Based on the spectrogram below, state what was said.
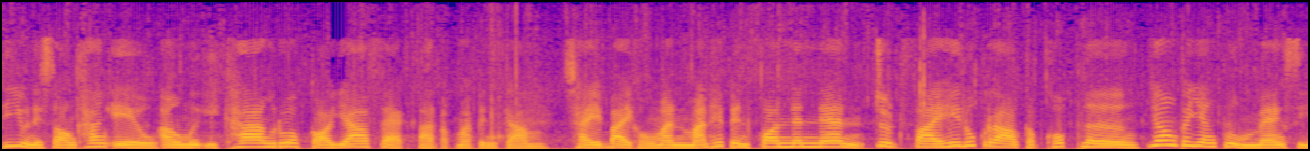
ที่อยู่ในซองข้างเอว เอามืออีกข้างรวบกอหญ้าแฝกตัดออกมาเป็นกำ ใช้ใบของมันมัดให้เป็นฟ่อนแน่น ๆ จุดไฟให้ลุกราวกับคบเพลิง ย่องไปยังกลุ่มแมงสี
